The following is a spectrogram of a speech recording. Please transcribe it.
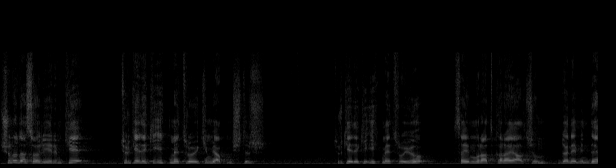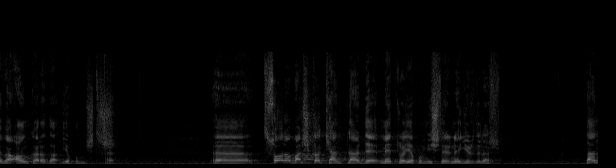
Şunu da söyleyelim ki Türkiye'deki ilk metroyu kim yapmıştır? Türkiye'deki ilk metroyu Sayın Murat Karayalçın döneminde ve Ankara'da yapılmıştır. Evet. Ee, sonra başka kentlerde metro yapım işlerine girdiler. Ben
